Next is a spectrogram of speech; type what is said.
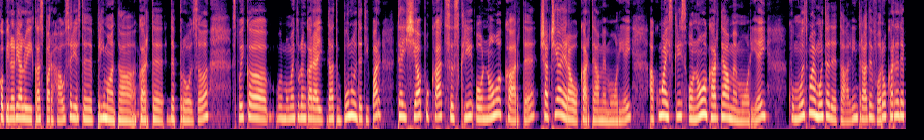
Copilăria lui Caspar Hauser este prima ta carte de proză. Spui că în momentul în care ai dat bunul de tipar, te-ai și apucat să scrii o nouă carte și aceea era o carte a memoriei. Acum ai scris o nouă carte a memoriei cu mult mai multe detalii, într-adevăr, o carte de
